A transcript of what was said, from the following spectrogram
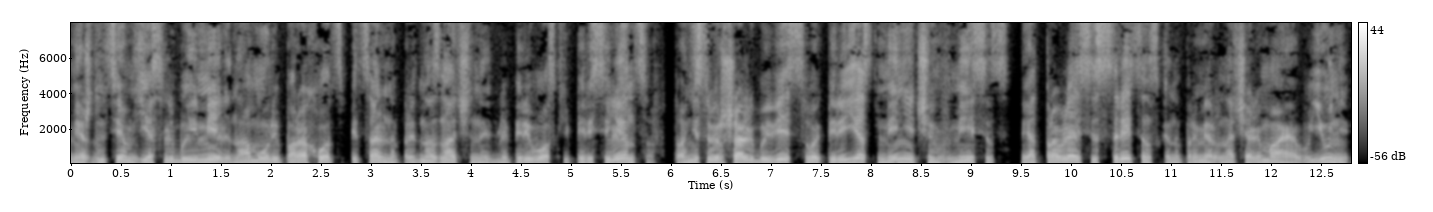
между тем, если бы имели на Амуре пароход, специально предназначенный для перевозки переселенцев, то они совершали бы весь свой переезд менее чем в месяц, и отправляясь из Сретенска, например, в начале мая, в июне,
